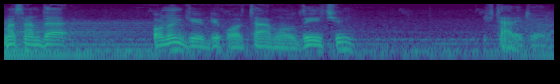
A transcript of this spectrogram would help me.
masamda onun gibi bir ortağım olduğu için iftihar ediyorum.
